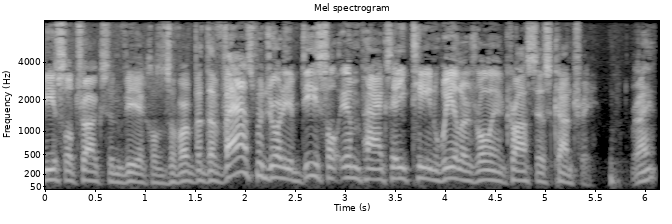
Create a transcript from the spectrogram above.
diesel trucks and vehicles and so forth, but the vast majority of diesel impacts 18 wheelers rolling across this country, right?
